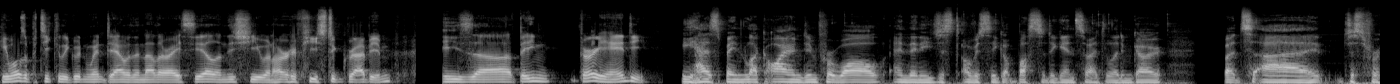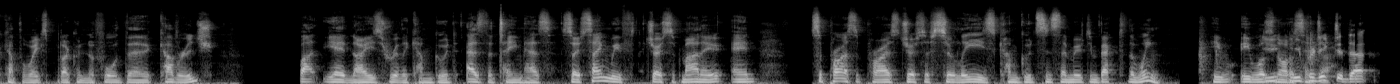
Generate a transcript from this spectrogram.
he wasn't particularly good and went down with another ACL. And this year, when I refused to grab him, he's uh, been very handy. He has been like I owned him for a while, and then he just obviously got busted again, so I had to let him go. But uh, just for a couple of weeks, but I couldn't afford the coverage. But yeah, no, he's really come good as the team has. So same with Joseph Manu, and surprise, surprise, Joseph Suaalii's come good since they moved him back to the wing. He he was you, not a you centre. predicted that?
